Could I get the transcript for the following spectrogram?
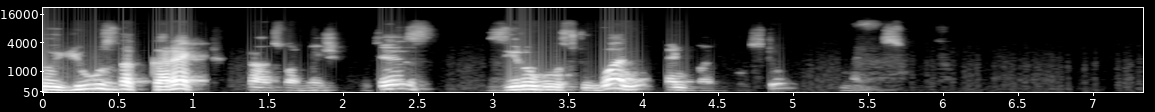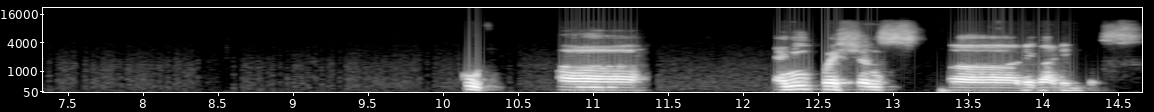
to use the correct transformation, which is 0 goes to 1 and 1 goes to one. Uh, any questions uh, regarding this?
